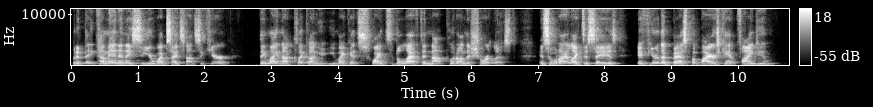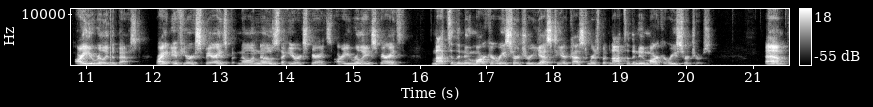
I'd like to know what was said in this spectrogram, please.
But if they come in and they see your website's not secure, they might not click on you. You might get swiped to the left and not put on the short list. And so, what I like to say is if you're the best, but buyers can't find you, are you really the best? Right? If you're experienced, but no one knows that you're experienced, are you really experienced? Not to the new market researcher. Yes, to your customers, but not to the new market researchers. Um,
